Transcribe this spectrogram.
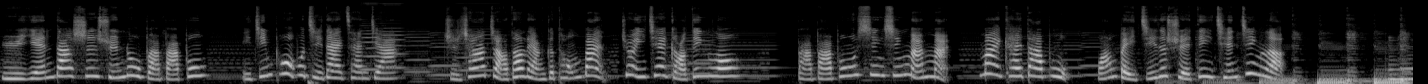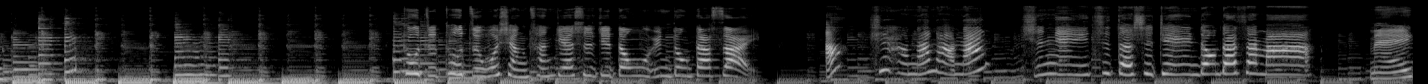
语言大师驯鹿巴巴布已经迫不及待参加，只差找到两个同伴就一切搞定喽。巴巴布信心满满，迈开大步。往北极的雪地前进了。兔子，兔子，我想参加世界动物运动大赛。啊，是好难好难！十年一次的世界运动大赛吗？没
